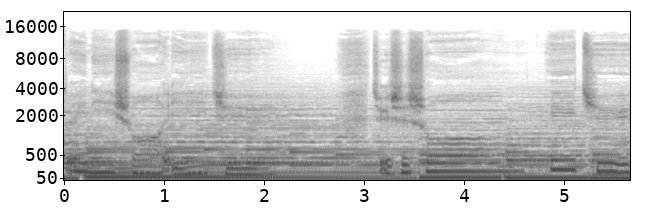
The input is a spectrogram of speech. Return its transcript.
对你说一句，只是说一句，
